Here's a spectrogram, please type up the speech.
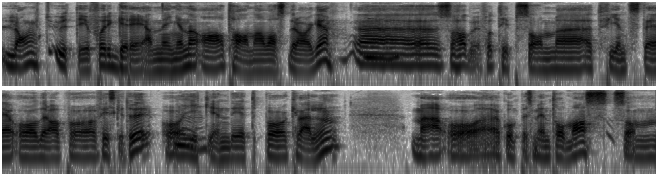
langt ute i forgreningene av Tanavassdraget. Eh, så hadde vi fått tips om eh, et fint sted å dra på fisketur, og gikk inn dit på kvelden. Meg og eh, kompisen min Thomas, som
